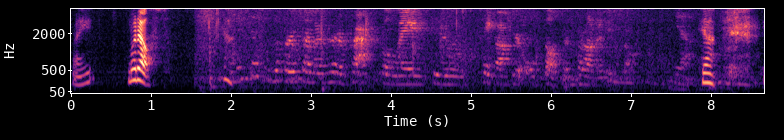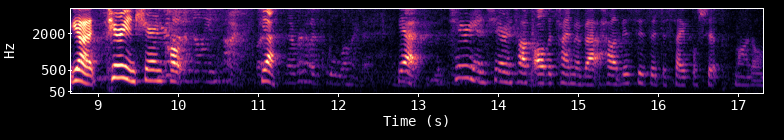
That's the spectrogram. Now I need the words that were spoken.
right? What else? Yeah. I think this is the first time I've heard a practical way to take off your old self and put on a new self. Yeah. Yeah. Terry and Sharon call. a million times, but yeah. never had a tool behind it. Yeah. Terry and Sharon talk all the time about how this is a discipleship model.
